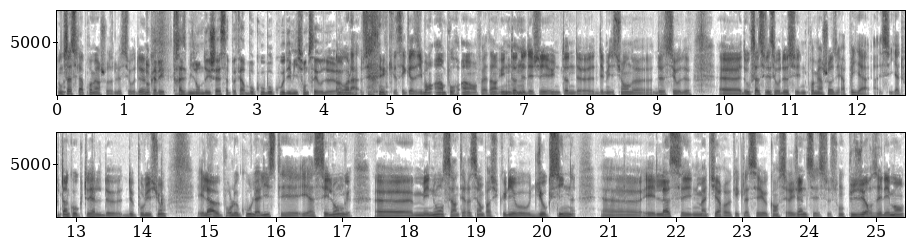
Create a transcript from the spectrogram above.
Donc ça, c'est la première chose, le CO2. Donc avec 13 millions de déchets, ça peut faire beaucoup, beaucoup d'émissions de CO2. Hein. Voilà, c'est quasiment un pour un en fait, hein. une tonne de mhm. déchets, une tonne d'émissions de, de, CO2. Euh, donc ça, c'est les CO2, c'est une première chose. Et après, il y a, il y a tout un cocktail de, de pollution. Et là, pour le coup, la liste est, est assez longue. Euh, mais nous, on s'est intéressé en particulier aux dioxines. Euh, et là, c'est une matière euh, qui est classée euh, cancérigène. Ce sont plusieurs éléments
